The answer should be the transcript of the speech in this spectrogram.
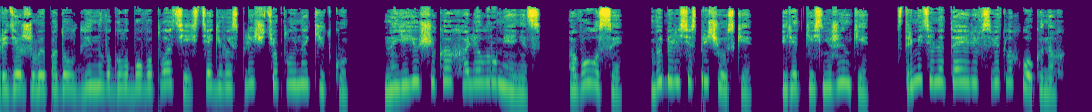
придерживая подол длинного голубого платья и стягивая с плеч теплую накидку. На ее щеках олел румянец, а волосы выбились из прически, и редкие снежинки стремительно таяли в светлых локонах.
